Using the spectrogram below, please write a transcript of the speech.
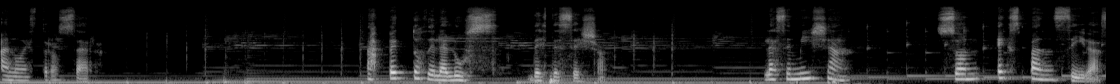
a nuestro ser. Aspectos de la luz de este sello. La semilla son expansivas,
